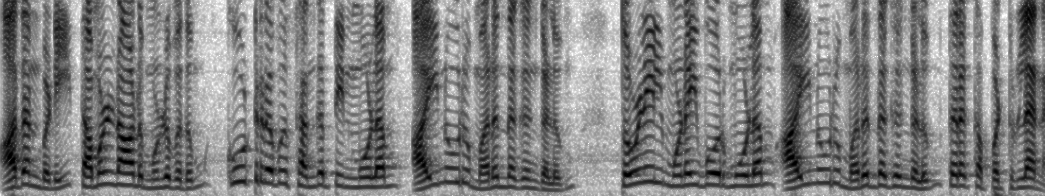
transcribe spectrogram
அதன்படி தமிழ்நாடு முழுவதும் கூட்டுறவு சங்கத்தின் மூலம் ஐநூறு மருந்தகங்களும் தொழில் முனைவோர் மூலம் ஐநூறு மருந்தகங்களும் திறக்கப்பட்டுள்ளன.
